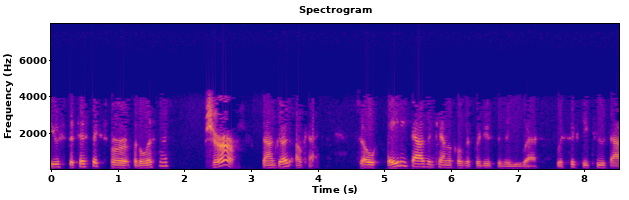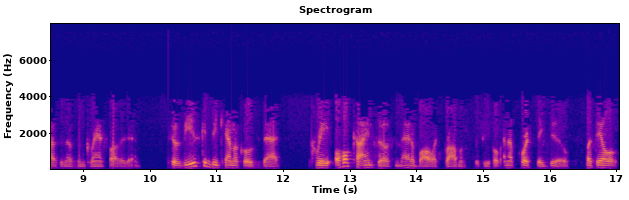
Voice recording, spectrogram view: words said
few statistics for, for the listeners. Sure. Sound good? Okay. So 80,000 chemicals are produced in the U.S., with 62,000 of them grandfathered in. So these can be chemicals that create all kinds of metabolic problems for people, and of course they do, but they'll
